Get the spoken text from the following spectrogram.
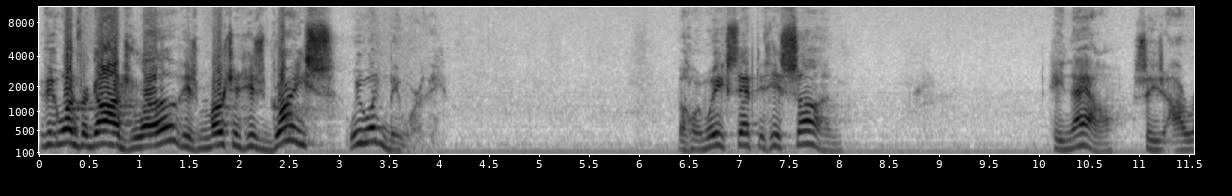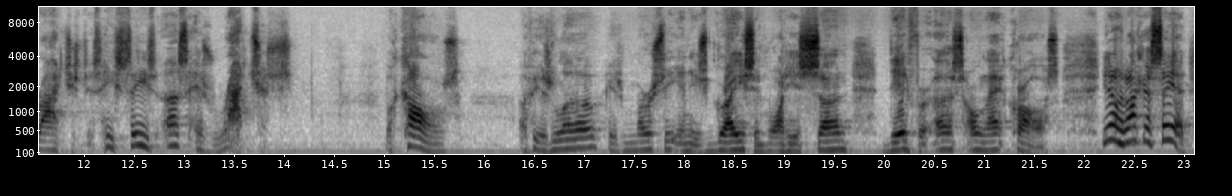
if it wasn't for God's love, His mercy, and His grace, we wouldn't be worthy. But when we accepted His Son, He now sees our righteousness. He sees us as righteous because of His love, His mercy, and His grace, and what His Son did for us on that cross. You know, like I said,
